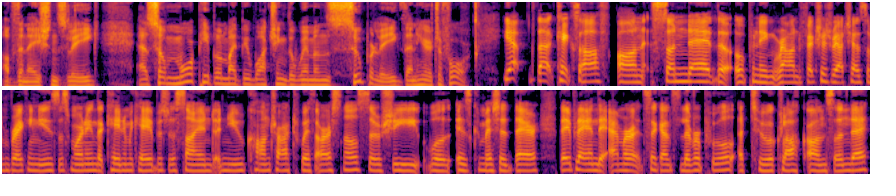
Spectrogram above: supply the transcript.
of the Nations League. Uh, so more people might be watching the Women's Super League than heretofore. Yep, that kicks off on Sunday, the opening round of fixtures. We actually had some breaking news this morning that Katie McCabe has just signed a new contract with Arsenal, so she will, is committed there. They play in the Emirates against Liverpool at two o'clock on Sunday,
